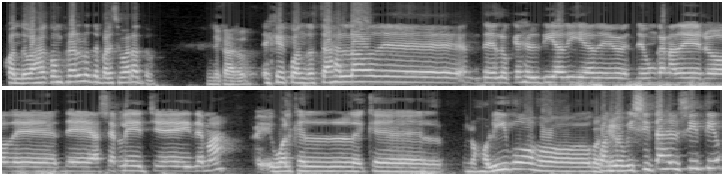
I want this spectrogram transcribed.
cuando vas a comprarlo te parece barato. De caro. Es que cuando estás al lado de, de lo que es el día a día de, de un ganadero, de, de hacer leche y demás, Igual que, el, que el- los olivos o cuando visitas el sitio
